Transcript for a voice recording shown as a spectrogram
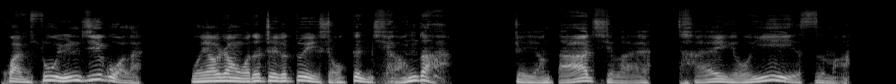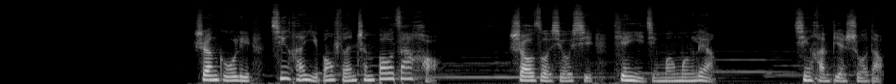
唤苏云姬过来，我要让我的这个对手更强大，这样打起来才有意思嘛。”山谷里，青寒已帮樊尘包扎好，稍作休息，天已经蒙蒙亮，青寒便说道：“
